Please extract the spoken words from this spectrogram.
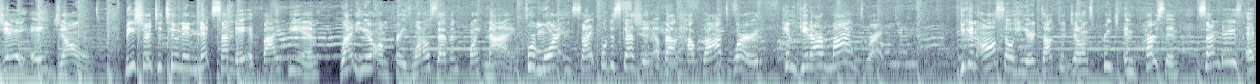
J.A. Jones. Be sure to tune in next Sunday at 5 p.m. right here on Praise 107.9 for more insightful discussion about how God's Word can get our minds right. You can also hear Dr. Jones preach in person Sundays at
